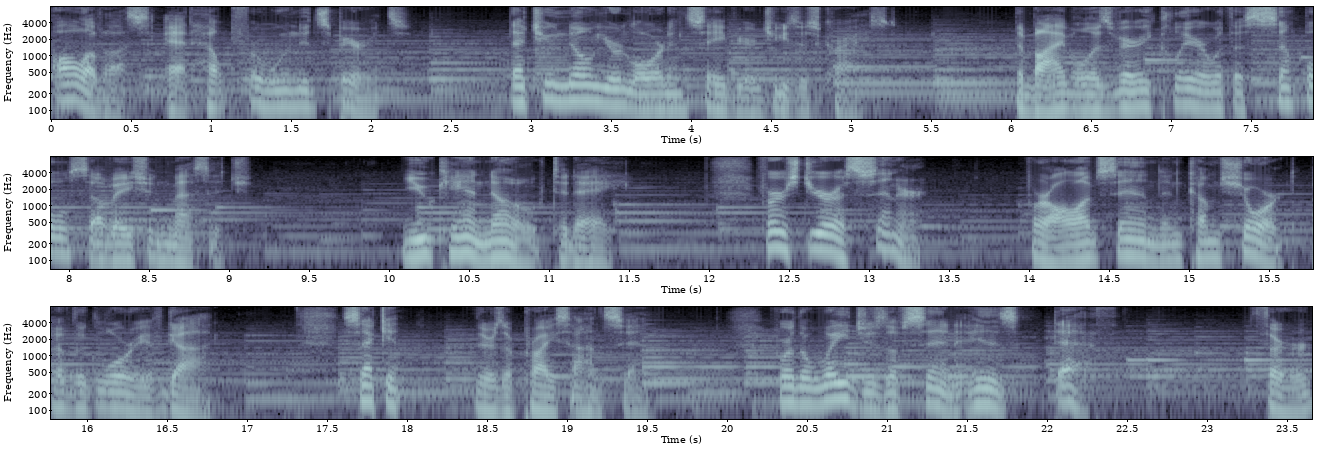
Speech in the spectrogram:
all of us at Help for Wounded Spirits that you know your Lord and Savior Jesus Christ. The Bible is very clear with a simple salvation message. You can know today. First, you're a sinner, for all have sinned and come short of the glory of God. Second, there's a price on sin, for the wages of sin is death. Third,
